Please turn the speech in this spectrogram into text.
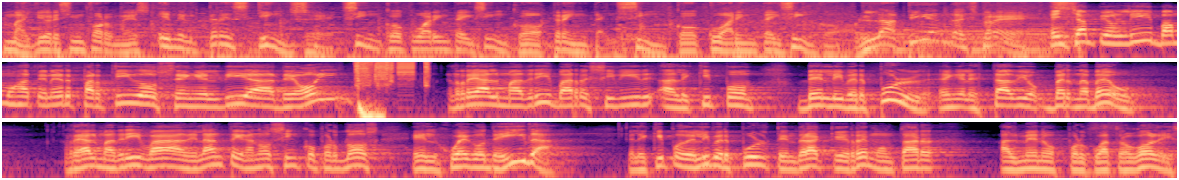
Mayores informes en el 315-545-3545. La Tienda Express. En Champions League vamos a tener partidos en el día de hoy. Real Madrid va a recibir al equipo de Liverpool en el estadio Bernabéu. Real Madrid va adelante, ganó 5 por 2 el juego de ida. El equipo de Liverpool tendrá que remontar al menos por 4 goles.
